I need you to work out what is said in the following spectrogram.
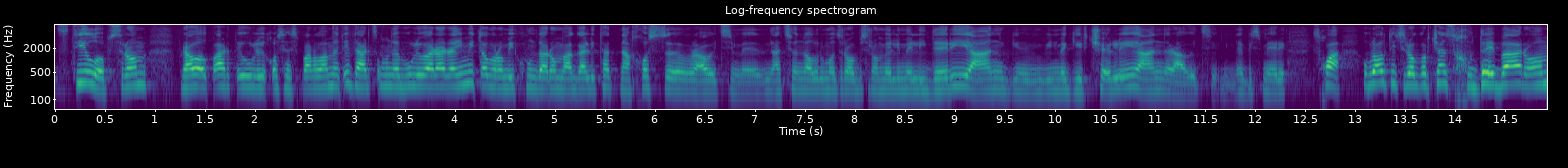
ცდილობს, რომ მრავალპარტიული იყოს ეს პარლამენტი, დარწმუნებული ვარ არა იმიტომ, რომ იქ უნდა რომ მაგალითად ნახოს, რა ვიცი მე, ნაციონალური მოძრაობის რომელიმე ლიდერი, ან ვინმე გირჩელი, ან რა ვიცი, ნებისმიერი. სხვა, უბრალოდ ის როგორ ჩანს ხდება, რომ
